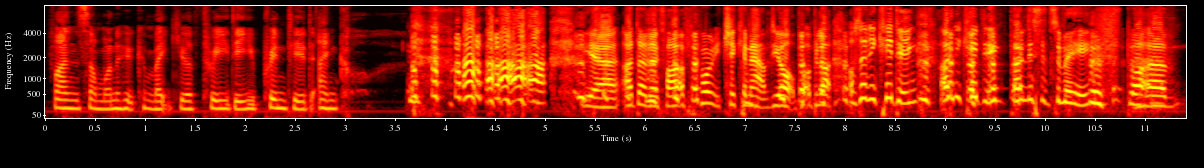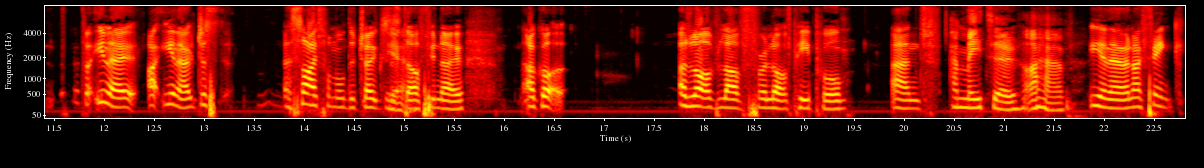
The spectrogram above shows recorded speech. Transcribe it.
find someone who can make you a 3D printed ankle? yeah, I don't know if I, I'd probably chicken out of the yacht, but I'd be like, I was only kidding, only kidding, don't listen to me. But, um, but you know, I, you know, just aside from all the jokes and Yeah. stuff, you know, I've got a lot of love for a lot of people, and And me too, I have. you know, and I think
